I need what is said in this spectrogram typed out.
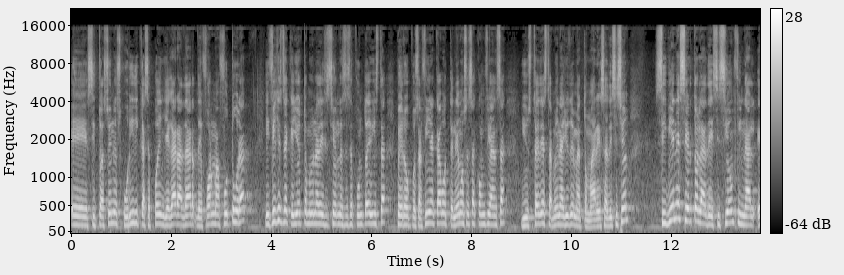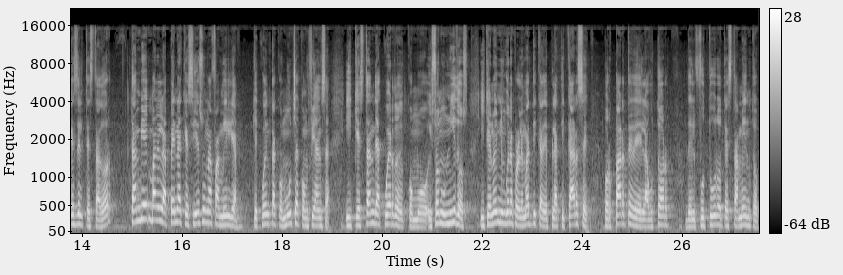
eh, situaciones jurídicas se pueden llegar a dar de forma futura. Y fíjense que yo tomé una decisión desde ese punto de vista, pero pues al fin y al cabo tenemos esa confianza y ustedes también ayúdenme a tomar esa decisión. Si bien es cierto la decisión final es del testador, también vale la pena que si es una familia que cuenta con mucha confianza y que están de acuerdo como, y son unidos y que no hay ninguna problemática de platicarse por parte del autor del futuro testamento,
